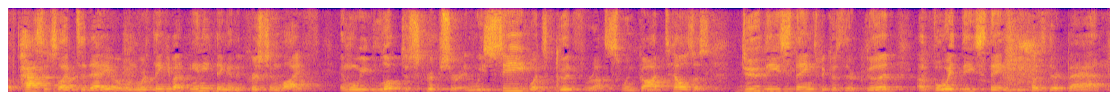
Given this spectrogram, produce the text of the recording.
a passage like today or when we're thinking about anything in the Christian life and when we look to Scripture and we see what's good for us, when God tells us, do these things because they're good, avoid these things because they're bad,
